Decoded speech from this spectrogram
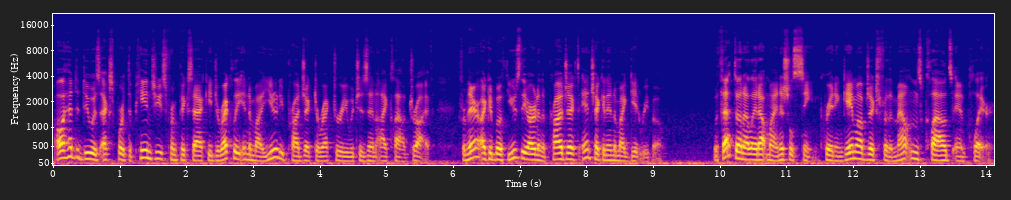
All I had to do was export the PNGs from Pixaki directly into my Unity project directory which is in iCloud Drive. From there I could both use the art in the project and check it into my Git repo. With that done I laid out my initial scene, creating game objects for the mountains, clouds, and player.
